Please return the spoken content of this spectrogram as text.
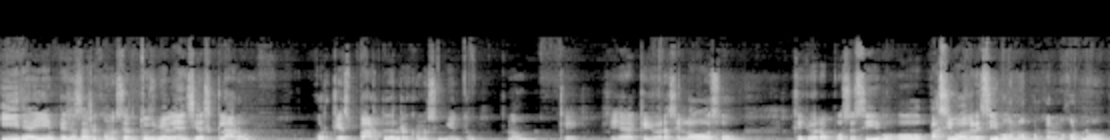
y de ahí empiezas a reconocer tus violencias, claro, porque es parte del reconocimiento, ¿no? Que, que, era, que yo era celoso, que yo era posesivo o pasivo-agresivo, ¿no? Porque a lo mejor no,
